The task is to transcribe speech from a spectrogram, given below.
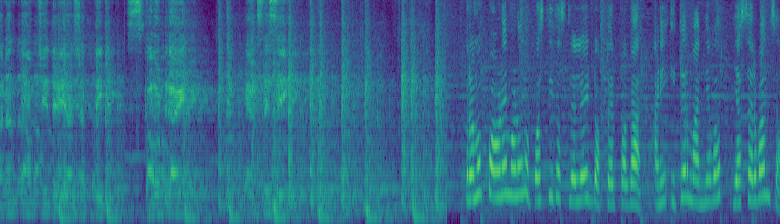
अनंत आमची ध्येयशक्ती. स्काउट गाईड प्रमुख पाहुणे म्हणून उपस्थित असलेले डॉक्टर पगार आणि इतर मान्यवर या सर्वांचा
